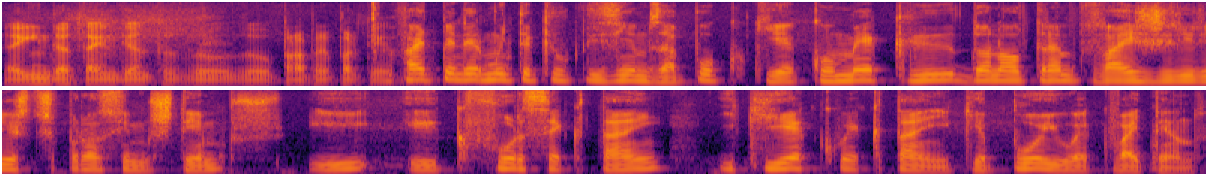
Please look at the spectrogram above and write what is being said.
ainda tem dentro do, do próprio partido. Vai depender muito daquilo que dizíamos há pouco, que é como é que Donald Trump vai gerir estes próximos tempos e, e, que força é que tem e que eco é que tem e que apoio é que vai tendo.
